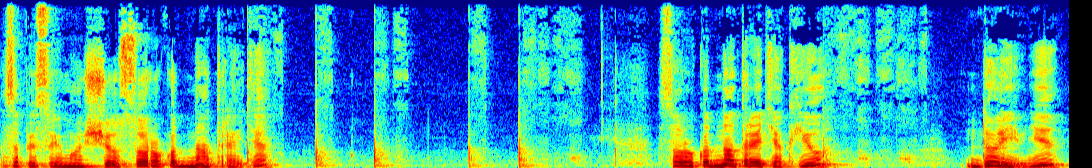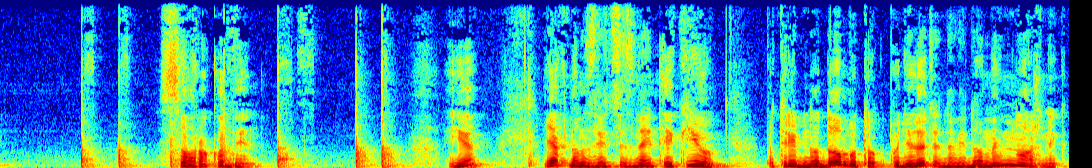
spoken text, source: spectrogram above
Записуємо, що 41 третя. 41 третя Q дорівнює 41. Є? Як нам звідси знайти Q? Потрібно добуток поділити на відомий множник.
